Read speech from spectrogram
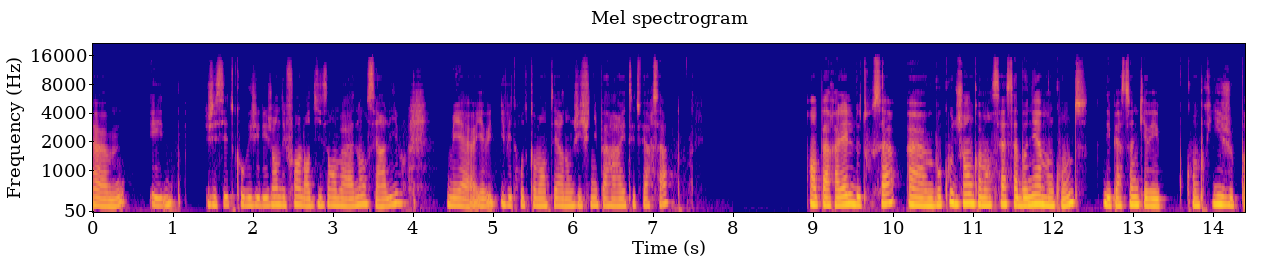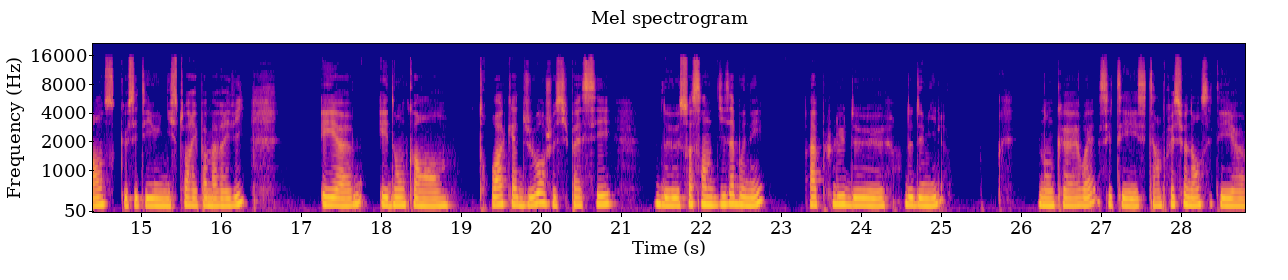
Euh, et j'essayais de corriger les gens des fois en leur disant bah non, c'est un livre, mais euh, il, y avait, trop de commentaires donc j'ai fini par arrêter de faire ça. En parallèle de tout ça, euh, beaucoup de gens ont commencé à s'abonner à mon compte, des personnes qui avaient compris, je pense, que c'était une histoire et pas ma vraie vie. Et, et donc en 3-4 jours, je suis passée de 70 abonnés à plus de, de 2000. Donc euh, ouais, c'était impressionnant, c'était euh,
